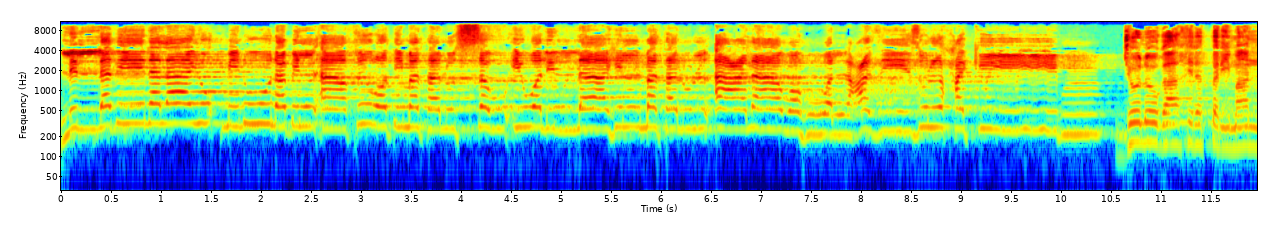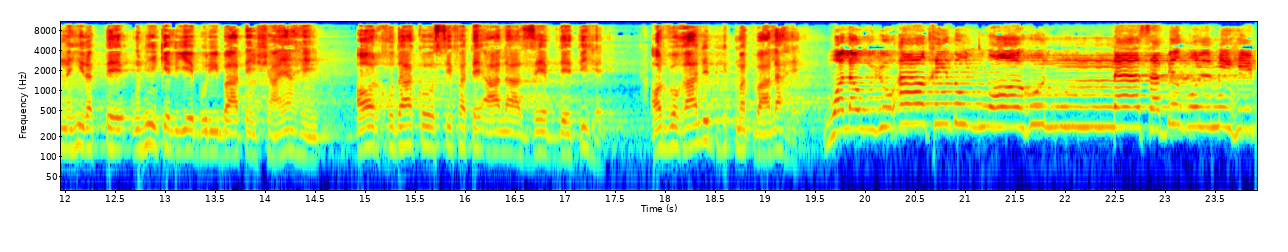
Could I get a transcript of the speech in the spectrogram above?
للذين لا يؤمنون بالآخرة مثل السوء ولله المثل الأعلى وهو العزيز الحكيم جو لوگ آخرت پر ایمان نہیں رکھتے انہی کے لیے بری باتیں شایع ہیں اور خدا کو صفت اعلی زیب دیتی ہے اور وہ غالب حکمت والا ہے۔ ولو يؤاخذ الله الناس بظلمهم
